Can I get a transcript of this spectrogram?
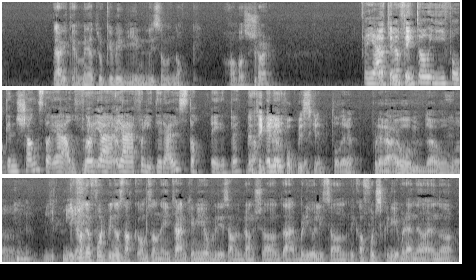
Det er det ikke. Men jeg tror ikke vi gir liksom nok av oss sjøl. Jeg er ikke noe flink til å gi folk en sjanse, da. Jeg er, altfor, Nei, ja. jeg er for lite raus, da, egentlig. Men tenker Eller- du at folk blir skremt av dere? For dere er jo, det er jo litt mye Vi kan jo fort begynne å snakke om sånne internt Vi jobber i samme bransje, og der blir jo liksom Vi kan fort skli over den enn å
